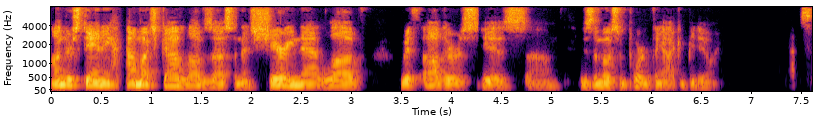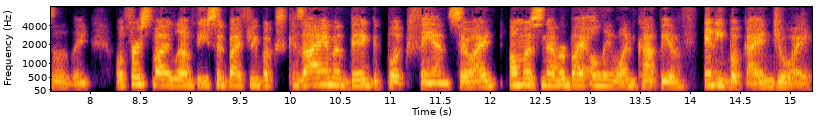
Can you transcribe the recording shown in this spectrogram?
understanding how much God loves us and then sharing that love with others is um, is the most important thing I could be doing. Absolutely. Well, first of all, I love that you said buy three books because I am a big book fan. So I almost never buy only one copy of any book I enjoy.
